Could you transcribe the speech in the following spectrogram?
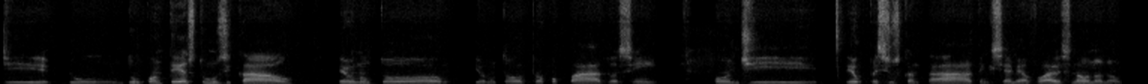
de, de, um, de um contexto musical. Eu não tô eu não tô preocupado assim onde eu preciso cantar, tem que ser a minha voz. Não, não, não.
